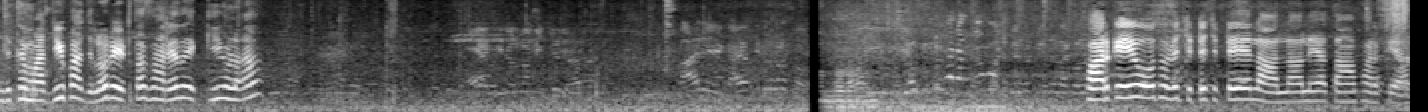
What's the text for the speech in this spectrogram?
ਜਿੱਥੇ ਮਰਜ਼ੀ ਭੱਜ ਲਓ ਰੇਟ ਤਾਂ ਸਾਰਿਆਂ ਦਾ ਇੱਕ ਹੀ ਹੋਣਾ। ਫ਼ਰਕ ਇਹ ਉਹ ਥੋੜੇ ਚਿੱਟੇ ਚਿੱਟੇ ਲਾਲ ਲਾਲ ਆ ਤਾਂ ਫ਼ਰਕ ਆ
